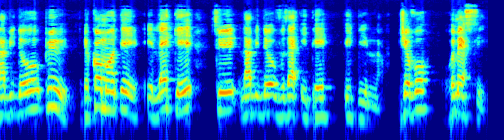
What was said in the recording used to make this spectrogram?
la vidéo, puis de commenter et liker si la vidéo vous a été utile. Je vous remercie.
